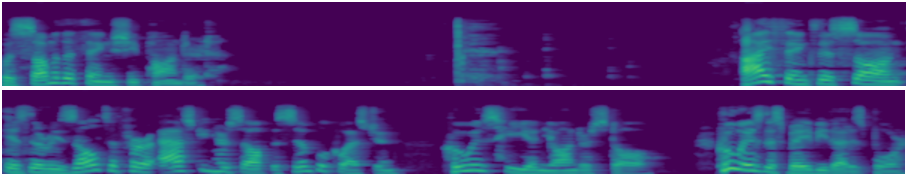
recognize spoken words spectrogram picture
was some of the things she pondered. I think this song is the result of her asking herself the simple question who is he in yonder stall? Who is this baby that is born?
